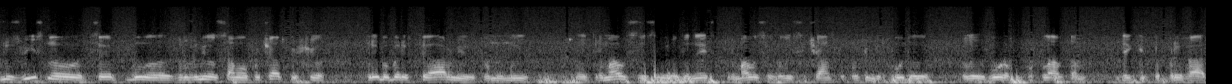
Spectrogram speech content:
Ну, звісно, це було зрозуміло з самого початку, що треба берегти армію, тому ми е, трималися за Сєвєродонецьк, трималися за Лисичанська, потім відходили, коли ворог поклав там декілька бригад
